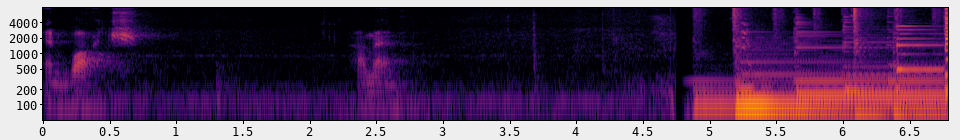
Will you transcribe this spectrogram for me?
and watch. Amen. Bye.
